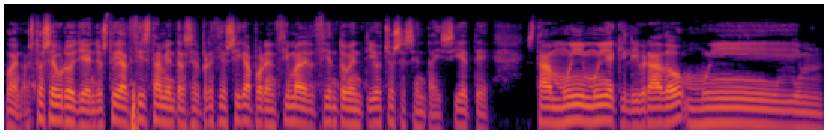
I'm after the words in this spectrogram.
Bueno, esto es euro-yen. Yo estoy alcista mientras el precio siga por encima del 128.67. Está muy, muy equilibrado, muy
